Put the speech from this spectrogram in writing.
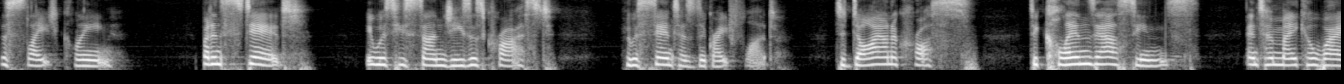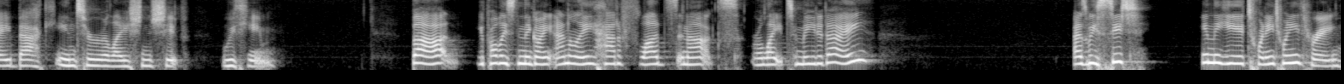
the slate clean. But instead, it was His Son, Jesus Christ, who was sent as the great flood to die on a cross, to cleanse our sins, and to make a way back into relationship with Him. But you're probably sitting there going, Annalie, how do floods and arks relate to me today? As we sit in the year 2023,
